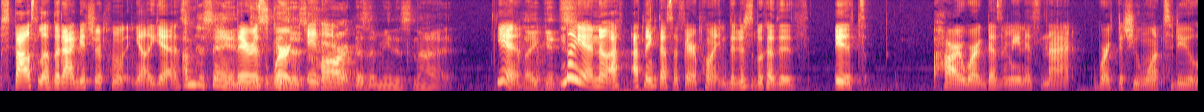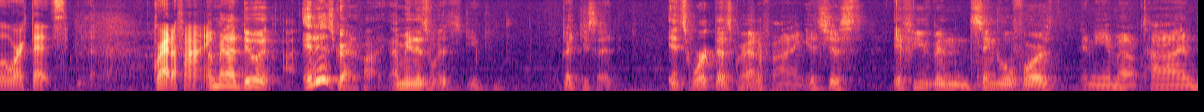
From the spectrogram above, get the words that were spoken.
spouse love, but I get your point. Yeah, yes. I'm just saying, There just is work it's in it. hard doesn't mean it's not. yeah. Like it's No, yeah, no, I, I think that's a fair point. That just because it's it's hard work doesn't mean it's not work that you want to do or work that's gratifying. I mean, I do it. It is gratifying. I mean, it's it's you, like you said, it's work that's gratifying. It's just if you've been single for any amount of time,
